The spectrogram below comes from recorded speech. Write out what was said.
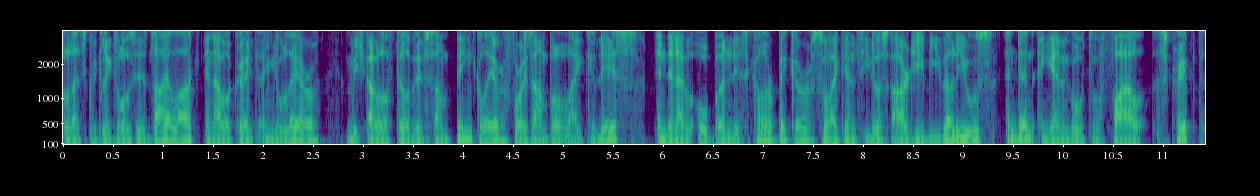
Let's quickly close this dialog and I will create a new layer, which I will fill with some pink layer, for example like this. And then I will open this color picker so I can see those RGB values and then again go to File, Script.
